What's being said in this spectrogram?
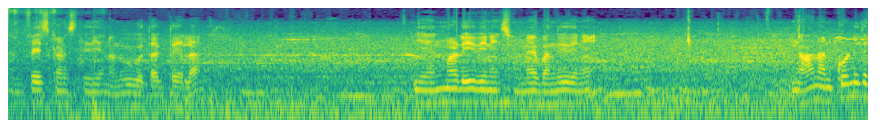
ನನ್ನ ಫೇಸ್ ಕಾಣಿಸ್ತಿದೆಯಾ? ನನಗೂ ಗೊತ್ತಾಗ್ತಾ ಇಲ್ಲ. ಏನು ಮಾಡಿದ್ದೀನಿ ಸುಮ್ಮನೆ ಬಂದಿದ್ದೀನಿ. ನಾನು ಅಂದ್ಕೊಂಡಿದ್ದೆ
